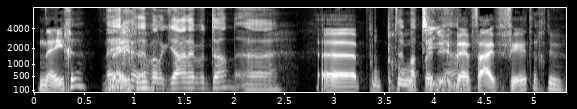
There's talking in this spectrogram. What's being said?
negen. Negen. En welk jaar hebben we het dan? Eh, Eh, poe, maar ik, ben, ik ben 45 nu.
